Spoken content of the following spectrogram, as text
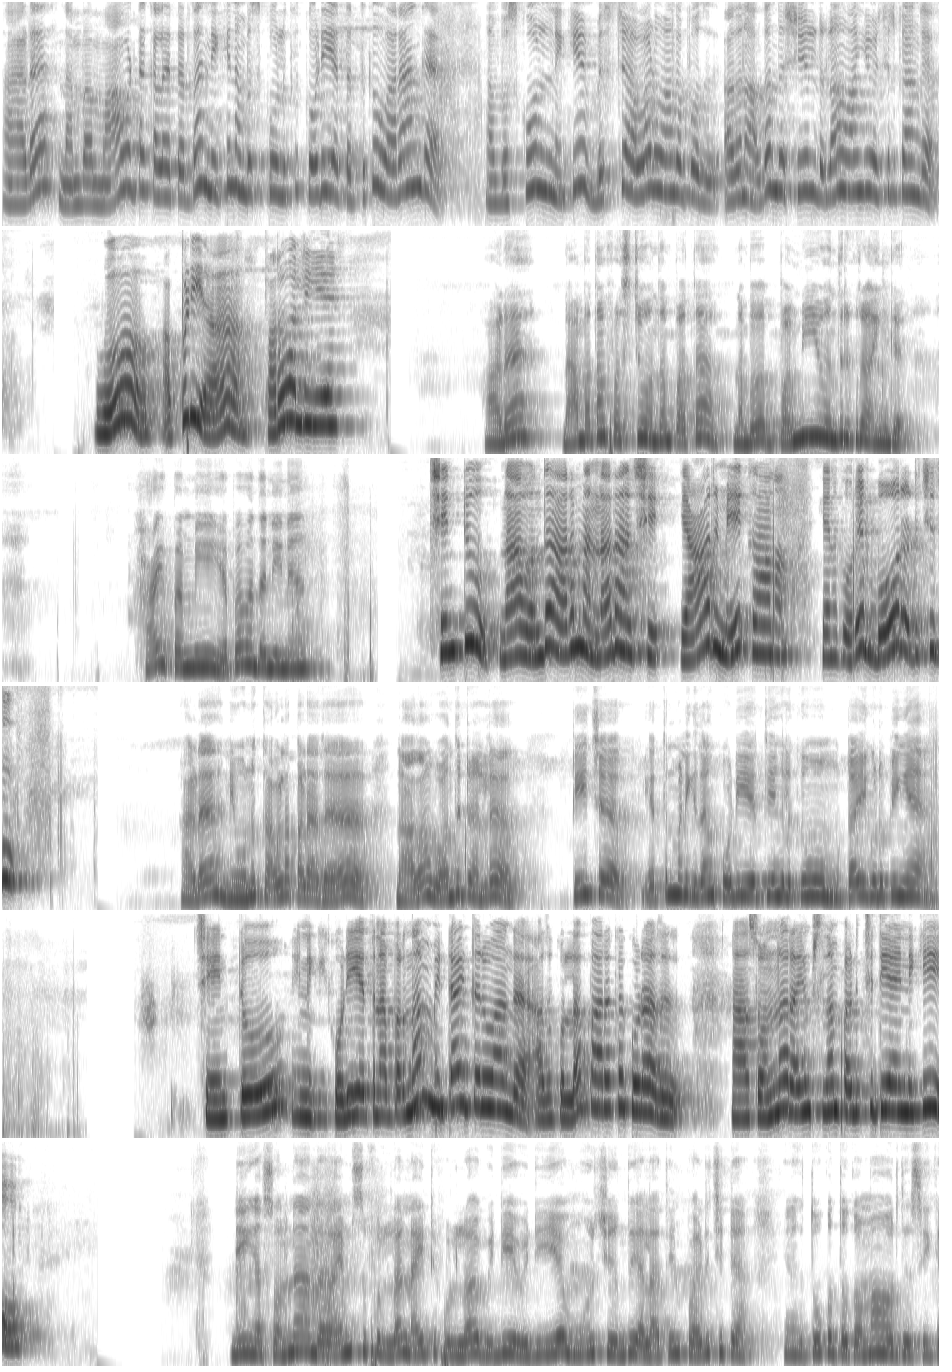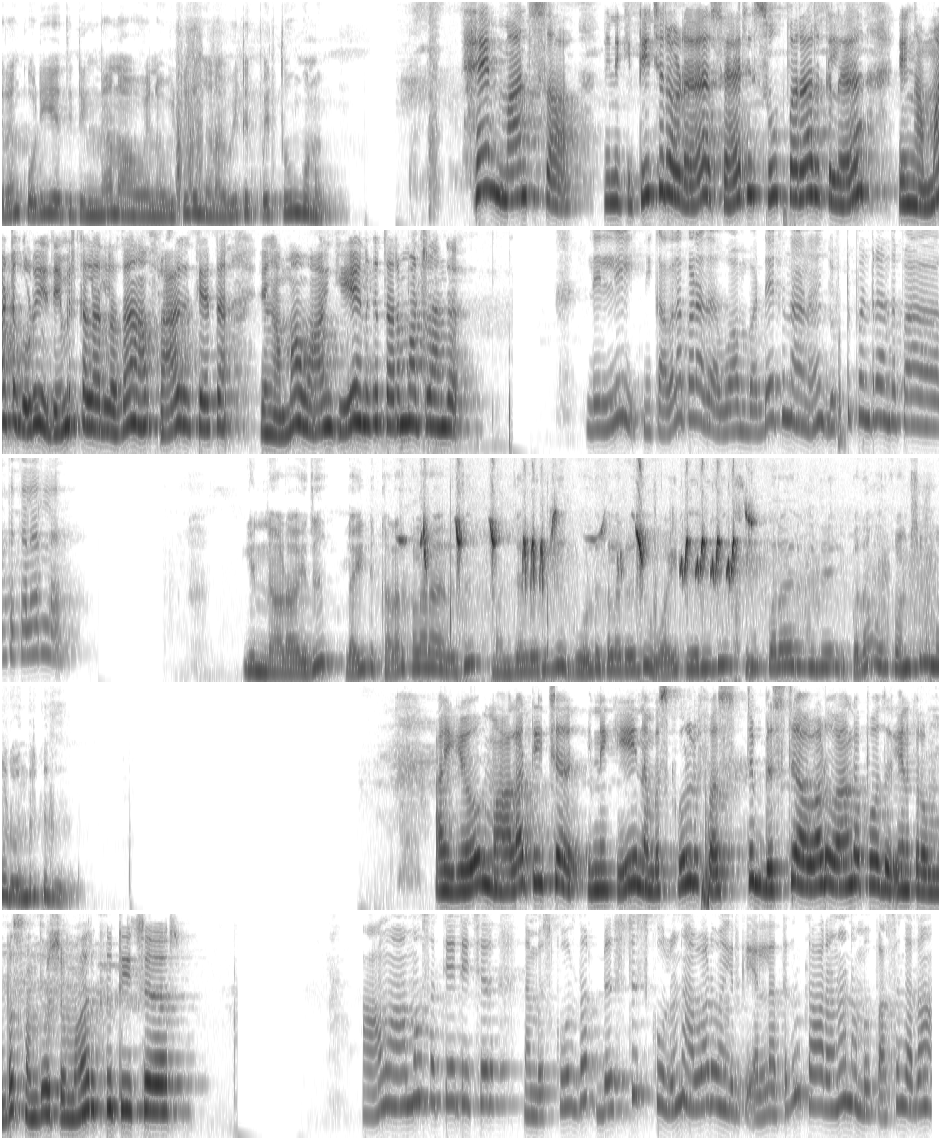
அட நம்ம மாவட்ட கலெக்டர் தான் இன்னைக்கு நம்ம ஸ்கூலுக்கு கொடி ஏற்றத்துக்கு வராங்க. நம்ம ஸ்கூல் இன்னைக்கு பெஸ்ட் அவார்டு வாங்க போகுது. அதனால தான் இந்த ஷீல்டுலாம் வாங்கி வச்சிருக்காங்க. ஓ அப்படியா? பரவாயில்லையே. அட நாம தான் ஃபர்ஸ்ட் வந்தோம் பார்த்தா நம்ம பம்மியும் வந்திருக்கிறோம் இங்க. ஹாய் பம்மி எப்போ வந்த நீனு? சிண்டு நான் வந்து அரை மணி நேரம் ஆச்சு. யாருமே காணோம். எனக்கு ஒரே போர் அடிச்சுது. அட நீ ஒன்றும் கவலைப்படாத. நான் தான் வந்துட்டேன்ல. டீச்சர் எத்தனை மணிக்கு தான் கொடி ஏற்றி எங்களுக்கும் முட்டாய் கொடுப்பீங்க? சிண்டு இன்னைக்கு கொடி ஏற்றின அப்புறம் தான் மிட்டாய் தருவாங்க. அதுக்குள்ளே பறக்கக்கூடாது நான் சொன்ன ரைம்ஸ்லாம் படிச்சிட்டியா இன்னைக்கு? நீங்கள் சொன்ன அந்த ரைம்ஸ் ஃபுல்லாக நைட்டு ஃபுல்லாக விடிய விடிய மூச்சு இருந்து எல்லாத்தையும் படிச்சுட்டேன். எனக்கு தூக்க தூக்கமாக வருது. சீக்கிரம் கொடி ஏற்றிட்டிங்கன்னா நான் என்னை விட்டுடுங்க. நான் வீட்டுக்கு போய் தூங்கணும். ஹே மான்சா. இன்னைக்கு டீச்சரோட saree சூப்பராக இருக்குல்ல? எங்கள் அம்மாட்ட கூட இதேமாரி கலரில் தான் ஃப்ராக் கேட்டேன். எங்கள் அம்மா வாங்கி எனக்கு தரமாட்டுறாங்க லில்லி நீ கவலைப்படாத. உன் பர்த்டேக்கு நான் gift பண்ணுறேன் அந்த பா அந்த கலரில் என்னடா இது? லைட்டு கலர் கலராக இருக்குது. மஞ்சள் இருக்குது கோல்டு கலர் இருக்குது ஒயிட் இருக்குது சூப்பராக இருக்குது. இப்போதான் ஒரு ஃபங்க்ஷன் மோடு வந்திருக்குது. ஐயோ மாலா டீச்சர் இன்னைக்கு நம்ம ஸ்கூல் ஃபஸ்ட்டு பெஸ்ட் அவார்டு வாங்க போகுது. எனக்கு ரொம்ப சந்தோஷமாக இருக்குது டீச்சர். ஆமாம் ஆமாம் சத்யா டீச்சர். நம்ம ஸ்கூல் தான் பெஸ்ட் ஸ்கூல்னு அவார்டு வாங்கியிருக்கு. எல்லாத்துக்கும் காரணம் நம்ம பசங்க தான்.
